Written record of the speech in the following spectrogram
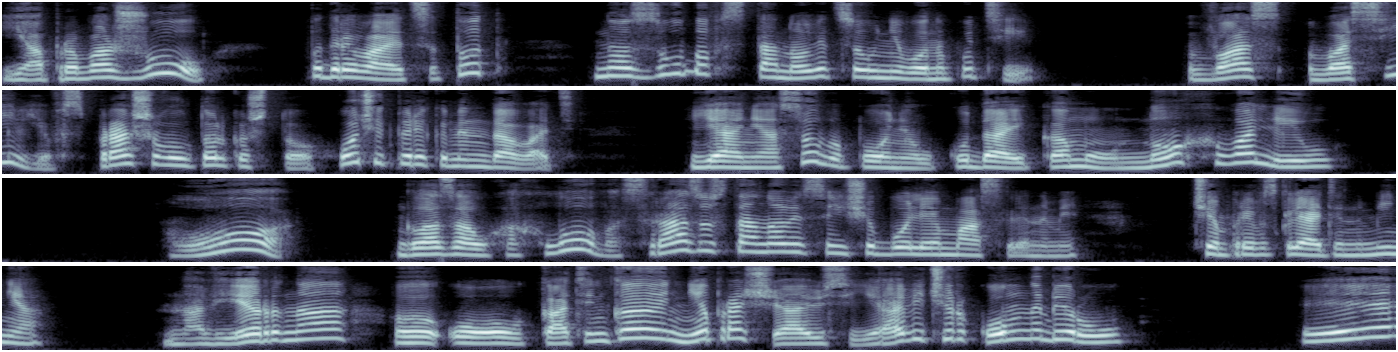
«Я провожу!» — подрывается тот, но Зубов становится у него на пути. «Вас Васильев спрашивал только что, хочет порекомендовать. Я не особо понял, куда и кому, но хвалил». «О!» Глаза у Хохлова сразу становятся еще более масляными, чем при взгляде на меня. Наверное, э, о, Катенька, не прощаюсь, я вечерком наберу. Э?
